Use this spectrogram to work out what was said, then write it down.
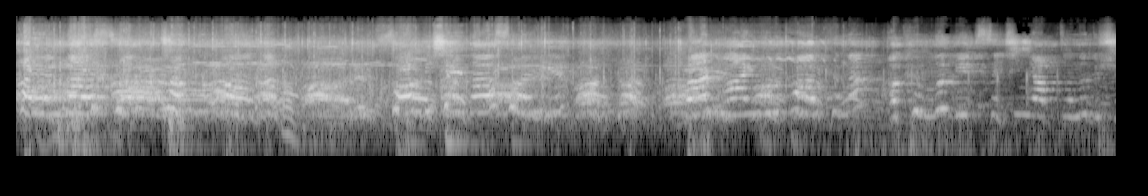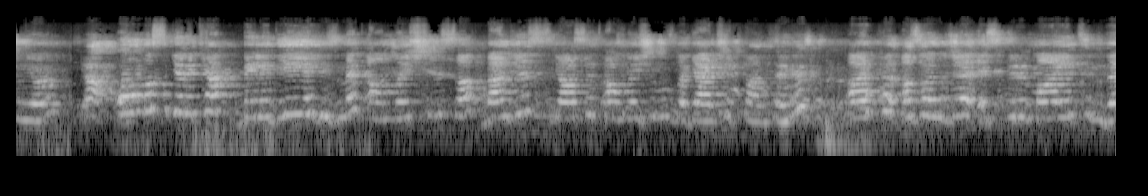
Hayırlı olsun. Çok mutlu oldum. Son bir şey daha söyleyeyim. Ben Ayvalık halkının akıllı bir seçim yaptığını düşünüyorum. Ya olması gereken belediyeye hizmet anlayışıysa bence siyaset anlayışımız da gerçekten temiz. Arka, az önce espri mahiyetinde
